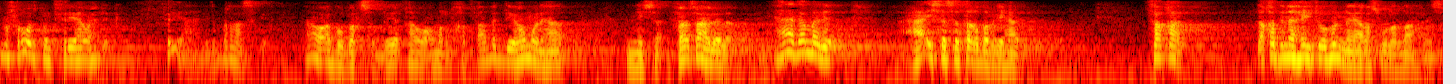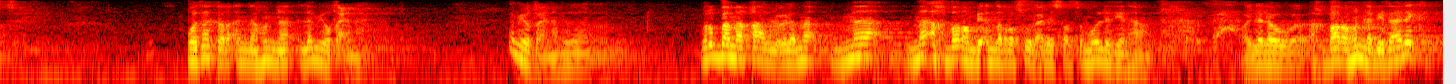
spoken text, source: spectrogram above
المفروض كنت فريها وحدك. فريها يعني براسك. هو أبو بكر الصديق هو عمر الخطاب بديهم ونهى النساء. فصح ولا لا؟ هذا ما عائشة ستغضب لهذا. فقال لقد نهيتهن يا رسول الله عليه الصلاة والسلام. وذكر أنهن لم يطعنه لم يطعنه ربما قال العلماء ما ما أخبرهم بأن الرسول عليه الصلاة والسلام هو الذي ينهاهم. وإلا لو أخبرهن بذلك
